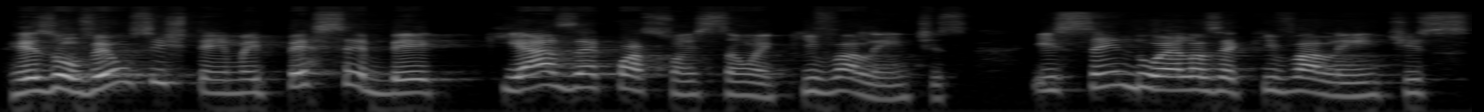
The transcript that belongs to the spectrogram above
resolver um sistema e perceber que as equações são equivalentes, e sendo elas equivalentes,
